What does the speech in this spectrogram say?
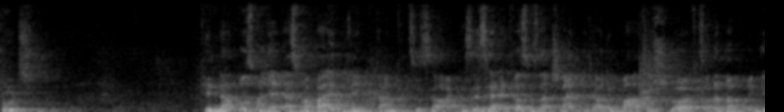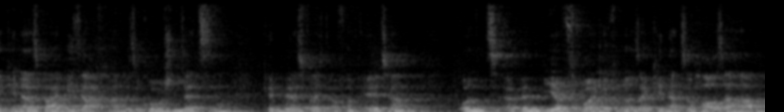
Gut. Kindern muss man ja erstmal beibringen, Danke zu sagen. Das ist ja etwas, was anscheinend nicht automatisch läuft, sondern man bringt den Kindern das bei. Wie sagt man mit so komischen Sätzen? Kennen wir das vielleicht auch von Eltern? Und äh, wenn wir Freunde von unseren Kindern zu Hause haben,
